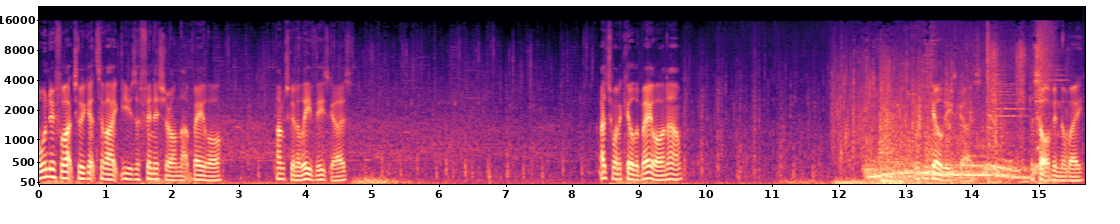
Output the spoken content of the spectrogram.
I wonder if we'll actually get to like use a finisher on that Balor. I'm just going to leave these guys. I just want to kill the Balor now. We can kill these guys. They're sort of in the way.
